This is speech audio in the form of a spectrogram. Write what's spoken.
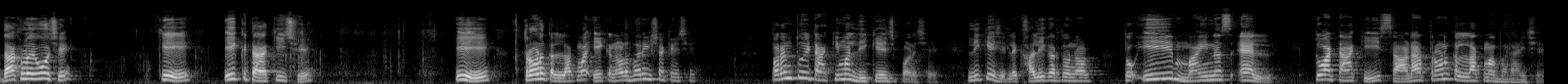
દાખલો એવો છે કે એક ટાંકી છે, એ ત્રણ કલાકમાં એક નળ ભરી શકે છે. પરંતુ એ ટાંકીમાં લીકેજ પણ છે. લીકેજ એટલે ખાલી કરતો નળ. તો એ માઇનસ એલ, તો આ ટાંકી સાડા ત્રણ કલાકમાં ભરાય છે.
